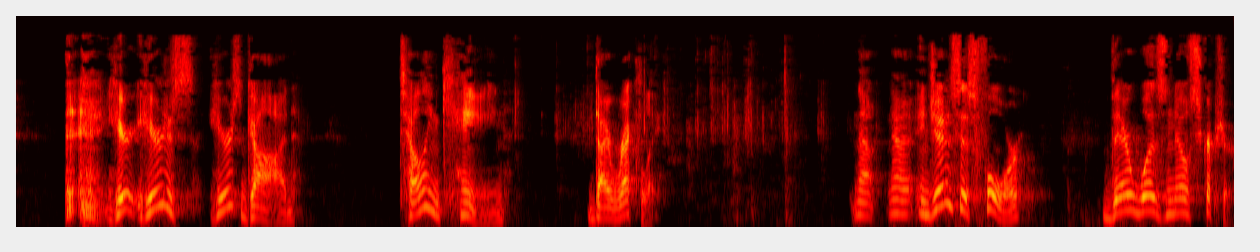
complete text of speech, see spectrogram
Here, here's, here's God telling Cain directly. Now, now in Genesis 4, there was no scripture.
